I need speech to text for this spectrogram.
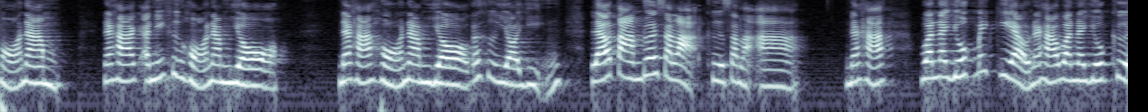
หอนำนะคะ อันนี้คือหอนำยอนะคะ หอนำยอก็คือยอหญิง แล้วตามด้วยสระคือสระอานะคะวรรณยุกต์ไม่เกี่ยวนะคะวรรณยุกต์คือ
